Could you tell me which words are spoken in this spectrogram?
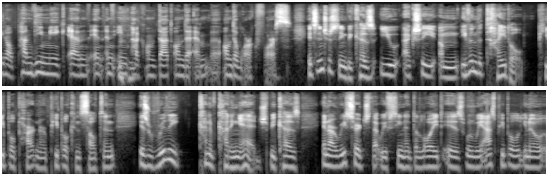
you know pandemic and and, and mm-hmm. impact on that on the um, uh, on the workforce it's interesting because you actually um, even the title people partner people consultant is really kind of cutting edge because in our research that we've seen at Deloitte is when we ask people, you know,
